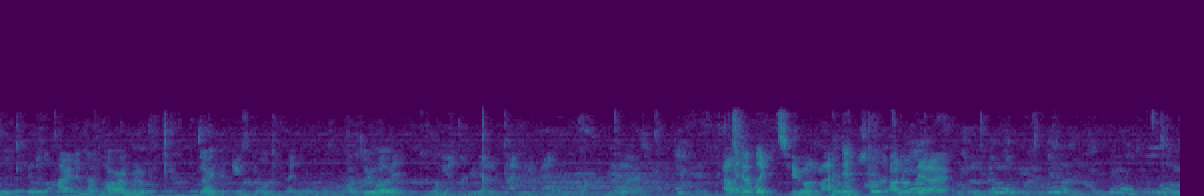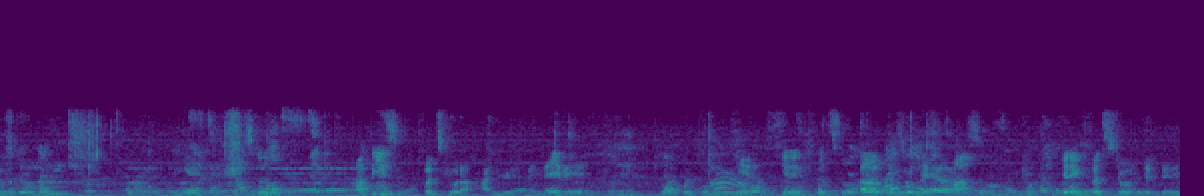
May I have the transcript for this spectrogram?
It was a. All right, man. Thank you. Used to only spend I'll see you later. only a hundred of that many. I only have like two on mine. I don't know what they are. I don't think he's footstool at 100. I mean, maybe. No, footstool KO. Getting footstool. Oh, footstool KO. Possible. Uh, getting footstool could be.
